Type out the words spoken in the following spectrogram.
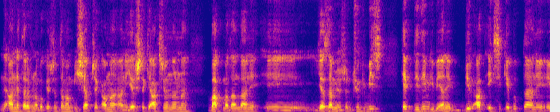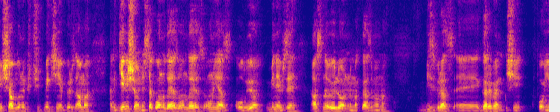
Ne Anne tarafına bakıyorsun tamam iş yapacak ama hani yarıştaki aksiyonlarını bakmadan da hani e, yazamıyorsun. Çünkü biz hep dediğim gibi yani bir at eksik yapıp da hani e, şablonu küçültmek için yapıyoruz ama hani geniş oynasak onu da yaz, onu da yaz, onu yaz oluyor. Bir nebze aslında öyle oynamak lazım ama biz biraz e, gariben işi kupon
